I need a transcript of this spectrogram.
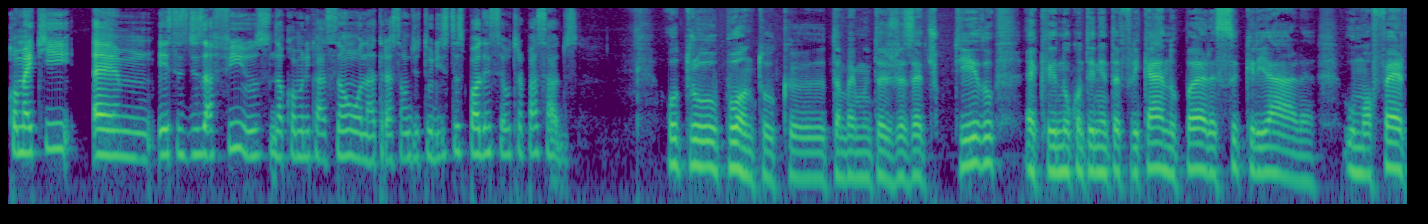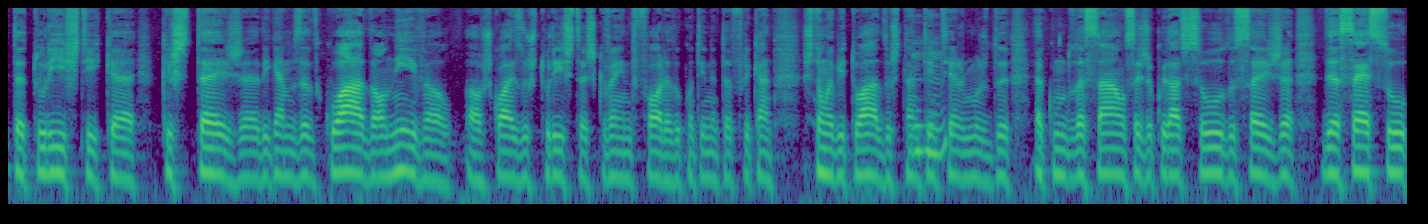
como é que é, esses desafios na comunicação ou na atração de turistas podem ser ultrapassados. Outro ponto que também muitas vezes é discutido é que no continente africano, para se criar uma oferta turística que esteja, digamos, adequada ao nível aos quais os turistas que vêm de fora do continente africano estão habituados, tanto uhum. em termos de acomodação, seja cuidados de saúde, seja de acesso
